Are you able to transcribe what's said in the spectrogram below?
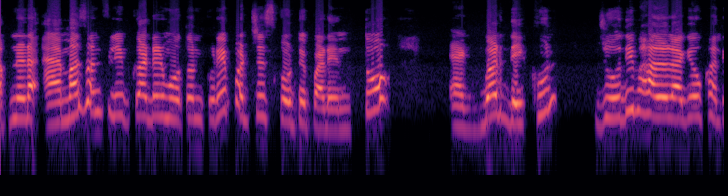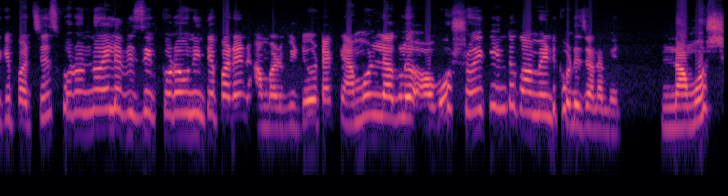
আপনারা অ্যামাজন ফ্লিপকার্টের মতন করে পারচেস করতে পারেন। তো একবার দেখুন, যদি ভালো লাগে ওখান থেকে পারচেস করুন, নইলে ভিজিট করেও নিতে পারেন। আমার ভিডিওটা কেমন লাগল অবশ্যই কিন্তু কমেন্ট করে জানাবেন। নমস্কার।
